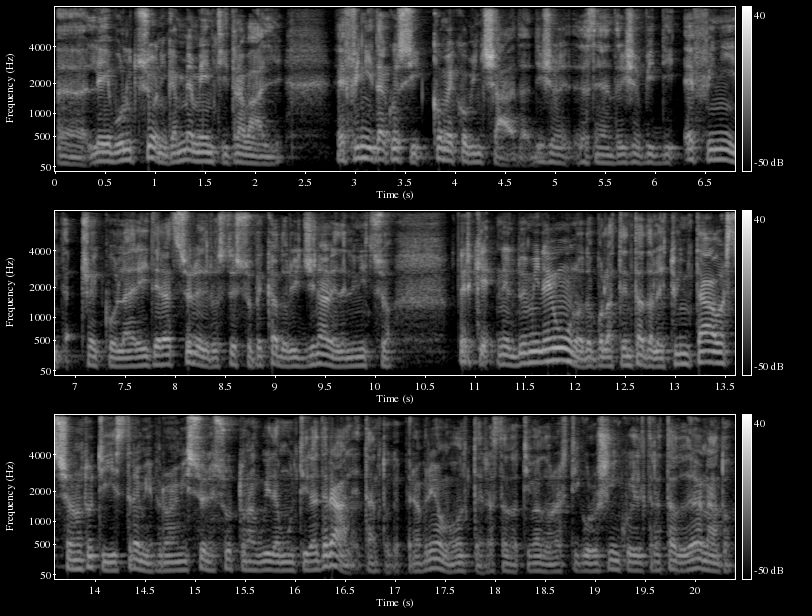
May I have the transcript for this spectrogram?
eh, le evoluzioni, i cambiamenti, i travagli. È finita così come è cominciata, dice la senatrice PD, è finita, cioè con la reiterazione dello stesso peccato originale dell'inizio perché nel 2001, dopo l'attentato alle Twin Towers, c'erano tutti gli estremi per una missione sotto una guida multilaterale, tanto che per la prima volta era stato attivato l'articolo 5 del Trattato della Nato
